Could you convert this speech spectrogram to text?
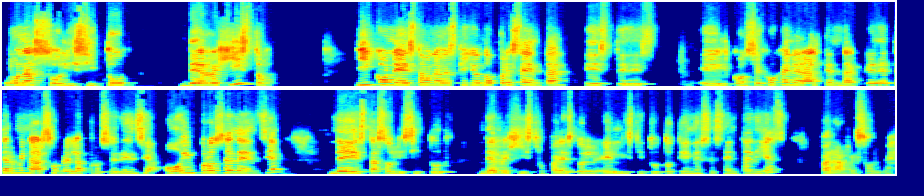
una solicitud de registro. Y con esta, una vez que ellos lo presentan, este, el Consejo General tendrá que determinar sobre la procedencia o improcedencia de esta solicitud de registro. Para esto el, instituto tiene 60 días para resolver.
